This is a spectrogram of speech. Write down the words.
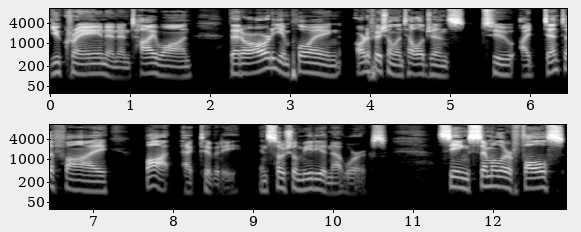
Ukraine and in Taiwan that are already employing artificial intelligence to identify bot activity in social media networks, seeing similar false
